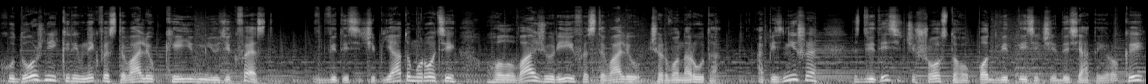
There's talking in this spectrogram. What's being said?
художній керівник фестивалю Київ Мюзік Фест. В 2005 році голова журі фестивалю Червона рута. А пізніше, з 2006 по 2010 роки,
